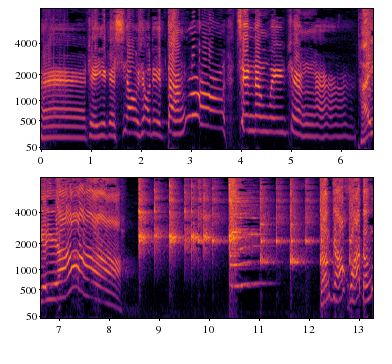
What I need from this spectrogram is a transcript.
哎，这一个小小的灯笼怎能为证啊？太爷爷呀，张家花灯李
